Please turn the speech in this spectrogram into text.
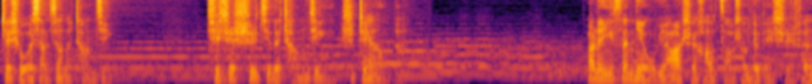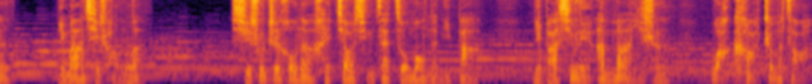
这是我想象的场景，其实实际的场景是这样的：二零一三年五月二十号早上六点十分，你妈起床了，洗漱之后呢，还叫醒在做梦的你爸，你爸心里暗骂一声：“我靠，这么早！”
